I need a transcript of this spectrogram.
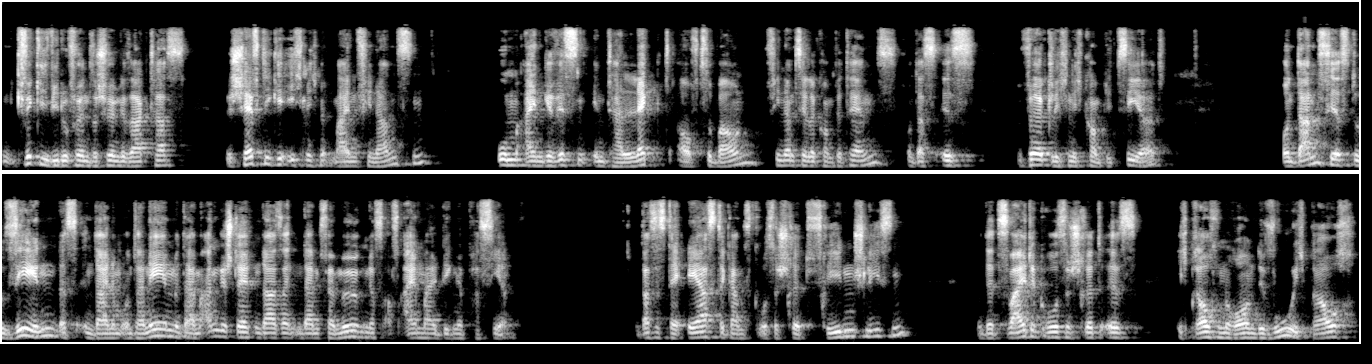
ein Quickie, wie du vorhin so schön gesagt hast, beschäftige ich mich mit meinen Finanzen, um einen gewissen Intellekt aufzubauen, finanzielle Kompetenz. Und das ist wirklich nicht kompliziert. Und dann wirst du sehen, dass in deinem Unternehmen, in deinem Angestellten-Dasein, in deinem Vermögen, dass auf einmal Dinge passieren. Und das ist der erste ganz große Schritt. Frieden schließen. Und der zweite große Schritt ist, ich brauche ein Rendezvous, ich brauche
